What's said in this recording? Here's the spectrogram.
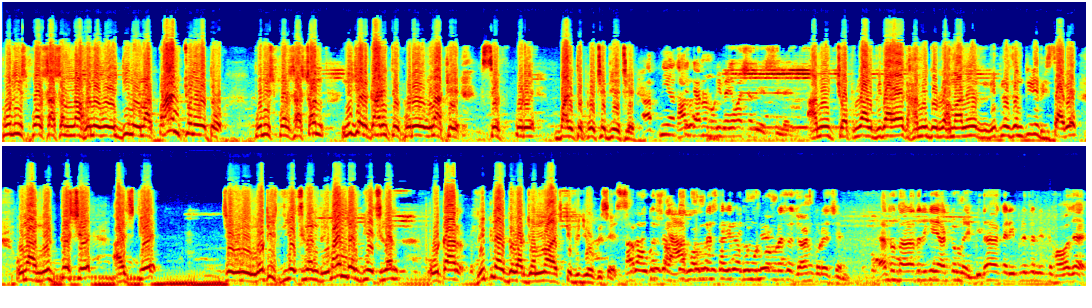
পুলিশ প্রশাসন না হলে ওই দিন ওনার প্রাণ চলে যেত। পুলিশ প্রশাসন নিজের গাড়িতে করে ওনাকে সেফ করে বাড়িতে পৌঁছে দিয়েছে। আপনি কেন বেগমের সাথে এসেছিলেন? আমি চপড়ার বিধায়ক হামিদুর রহমানের রিপ্রেজেন্টেটিভ হিসাবে ওনার নির্দেশে আজকে যে উনি নোটিশ দিয়েছিলেন রিমাইন্ডার দিয়েছিলেন ওটার রিপ্লাই দেওয়ার জন্য আজকে অফিসে ওখানে শব্দ কংগ্রেস জয়েন করেছেন। এত তাড়াতাড়ি কি একদম বিধায়কের রিপ্রেজেন্টেটিভ হওয়া যায়?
